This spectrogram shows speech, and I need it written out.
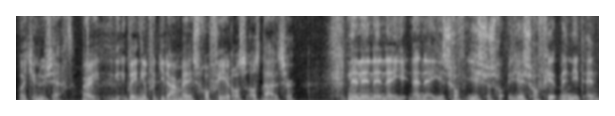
Wat je nu zegt. Maar ik, ik weet niet of ik je daarmee schoffeer als, als Duitser. Nee, nee, nee, nee, nee, nee je, schof, je, je schoffeert me niet. En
